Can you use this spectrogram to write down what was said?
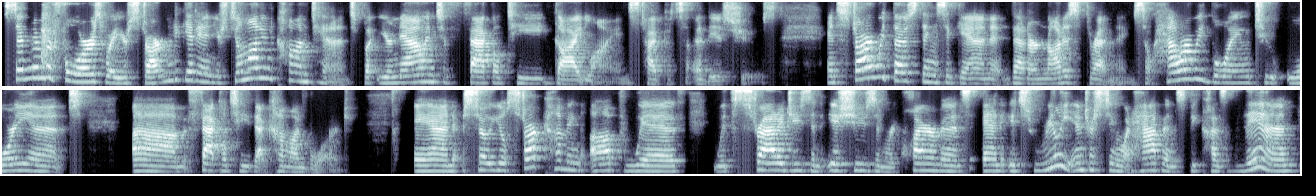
Step number four is where you're starting to get in, you're still not in content, but you're now into faculty guidelines type of issues. And start with those things again that are not as threatening. So how are we going to orient um, faculty that come on board? And so you'll start coming up with, with strategies and issues and requirements. And it's really interesting what happens because then,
